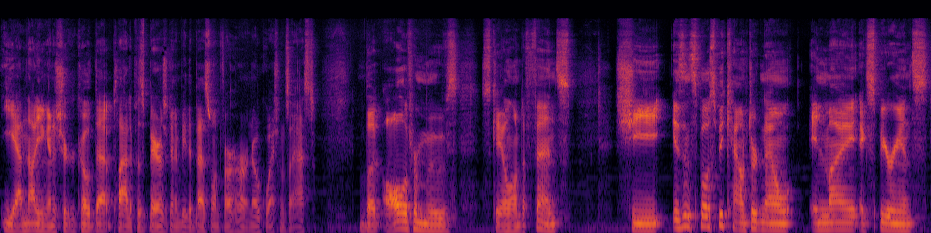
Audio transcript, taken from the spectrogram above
Yeah, I'm not even going to sugarcoat that. Platypus bear is going to be the best one for her, no questions asked. But all of her moves scale on defense. She isn't supposed to be countered. Now, in my experience,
